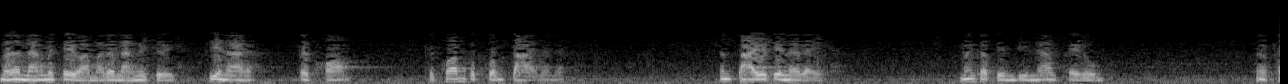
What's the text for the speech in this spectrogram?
มาแล้วหนังไม่ใช่ว่ามาแล้วหนังเฉยพิจารณาไปพร้อม ไปพร้อมกับความตายแล้วนะมันตายเป็นอะไร มันก็เป็นดินน้ำไฟลมใคร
